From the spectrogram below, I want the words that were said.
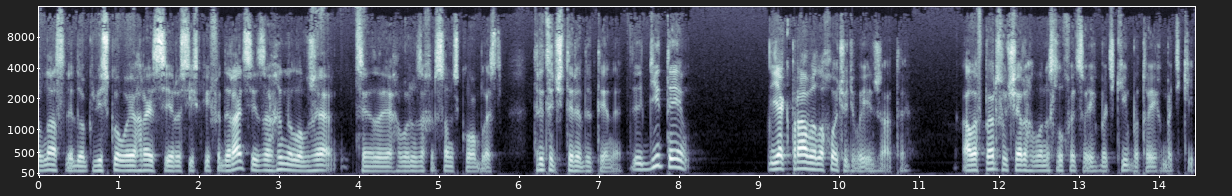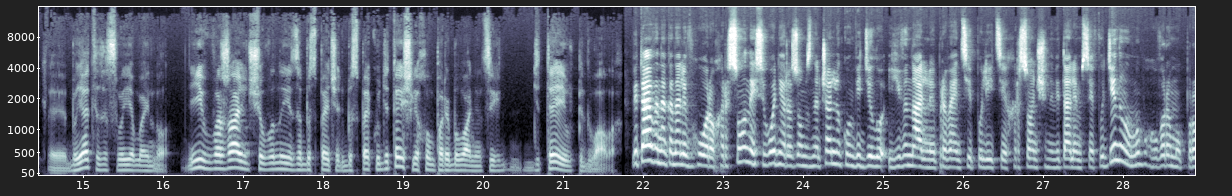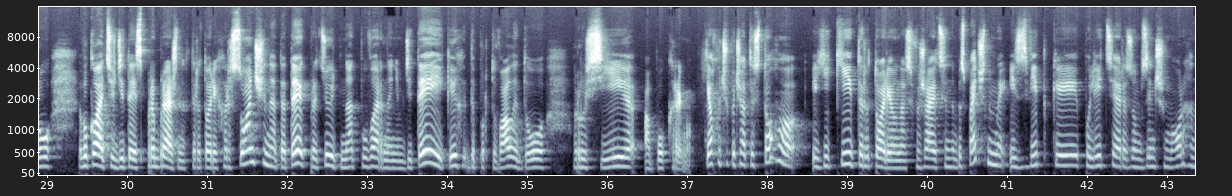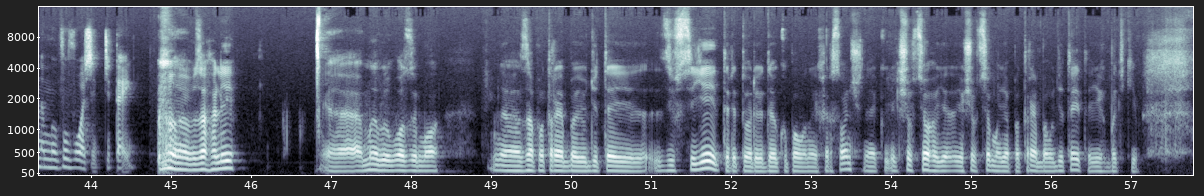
Внаслідок військової агресії Російської Федерації загинуло вже, це я говорю за Херсонську область, 34 дитини. Діти, як правило, хочуть виїжджати. Але в першу чергу вони слухають своїх батьків, бо то їх батьки. Е, Бояться за своє майно. І вважають, що вони забезпечать безпеку дітей шляхом перебування цих дітей в підвалах. Вітаю ви на каналі Вгору Херсон. І сьогодні разом з начальником відділу ювенальної превенції поліції Херсонщини Віталієм Сайфудіновим ми поговоримо про евакуацію дітей з прибережних територій Херсонщини та те, як працюють над поверненням дітей, яких депортували до Росії або Криму. Я хочу почати з того, які території у нас вважаються небезпечними, і звідки поліція разом з іншими органами вивозить дітей. Взагалі, ми вивозимо е, за потребою дітей зі всієї території деокупованої Херсонщини, якщо в, цього є, якщо в цьому є потреба у дітей та їх батьків.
